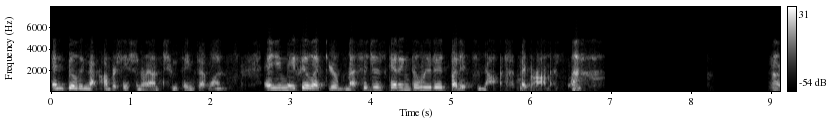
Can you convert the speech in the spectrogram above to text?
and building that conversation around two things at once. And you may feel like your message is getting diluted, but it's not, I promise. Oh,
